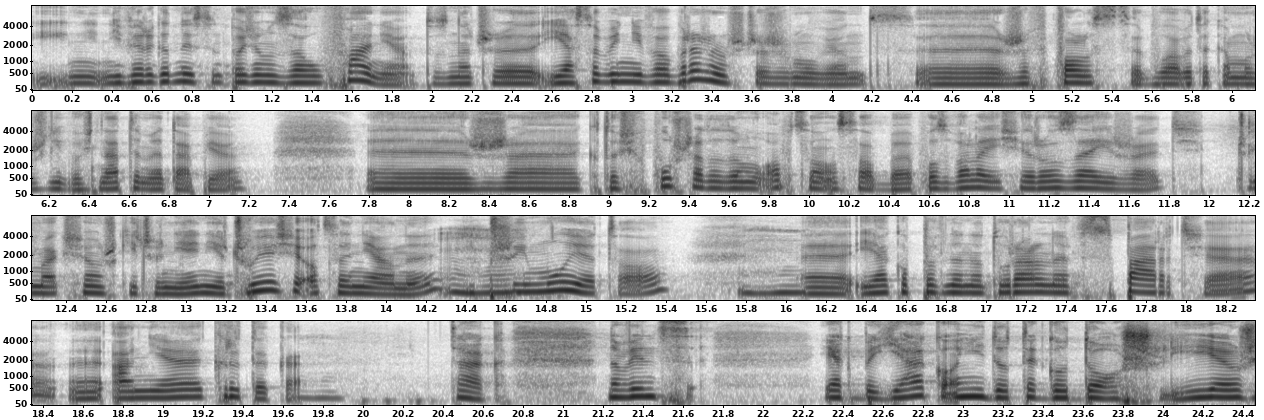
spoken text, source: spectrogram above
y, niewiarygodny jest ten poziom zaufania. To znaczy, ja sobie nie wyobrażam, szczerze mówiąc, y, że w Polsce byłaby taka możliwość na tym etapie, y, że ktoś wpuszcza do domu obcą osobę, pozwala jej się rozejrzeć, czy ma książki, czy nie, nie czuje się oceniany mhm. i przyjmuje to mhm. E, jako pewne naturalne wsparcie, e, a nie krytykę. Mhm. Tak. No więc jakby jak oni do tego doszli. Ja już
